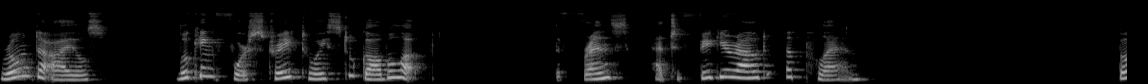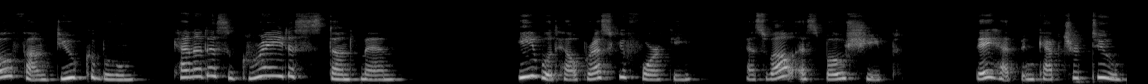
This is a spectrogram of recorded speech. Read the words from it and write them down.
roamed the aisles, looking for stray toys to gobble up friends had to figure out a plan. Bo found Duke Caboom, Canada's greatest stuntman. He would help rescue Forky, as well as Bo's sheep. They had been captured too.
